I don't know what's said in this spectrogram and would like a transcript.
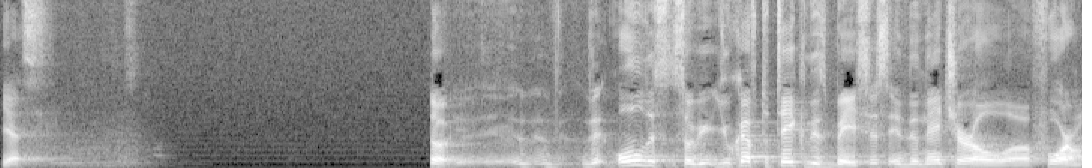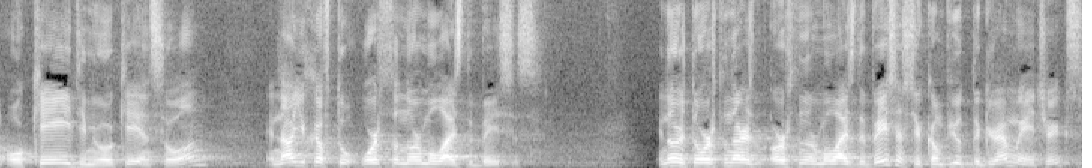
Yes. So the, all this, so you have to take this basis in the natural uh, form, OK, demu OK, and so on. And now you have to orthonormalize the basis. In order to orthonormalize the basis, you compute the Gram matrix,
